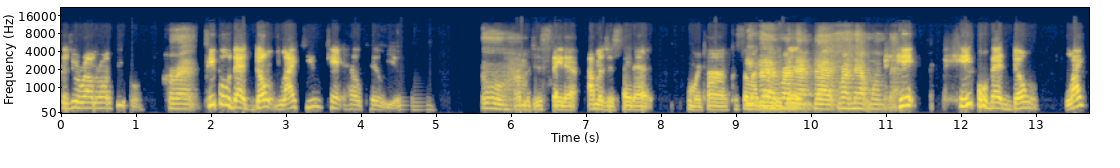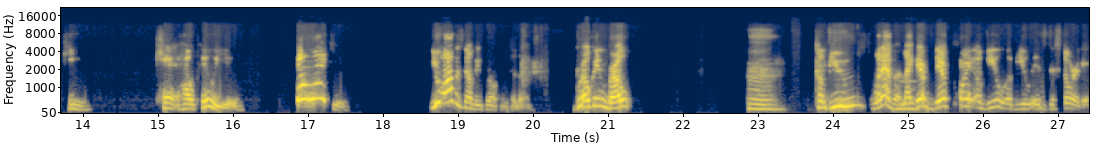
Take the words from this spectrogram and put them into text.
because you're around the wrong people. Correct. People that don't like you can't help heal you. Oh. I'm gonna just say that. I'm gonna just say that one more time because Yeah, somebody needed run that. that back. Run that one back. Pe- people that don't like you can't help heal you. They don't like you. You always gonna be broken to them. broken, broke, mm. confused, whatever. Mm. Like their their point of view of you is distorted.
